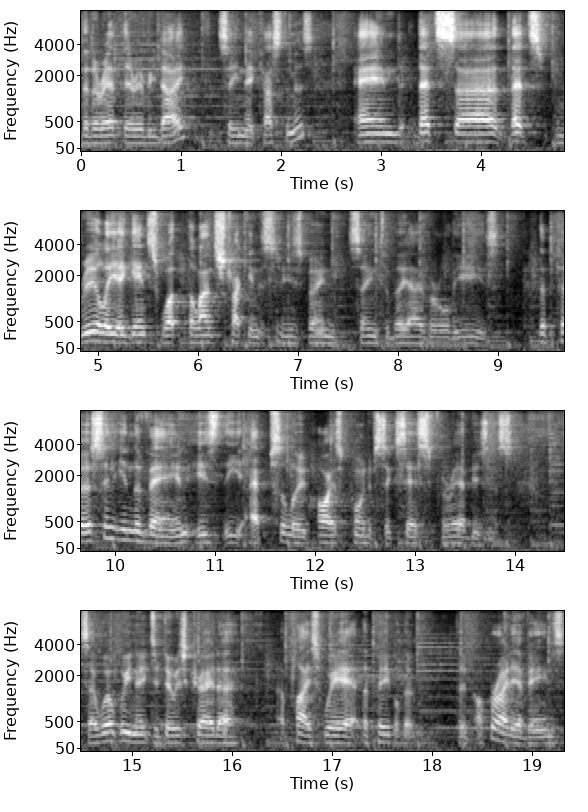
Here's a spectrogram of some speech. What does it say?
that, are out there every day seeing their customers and that's, uh, that's really against what the lunch truck industry has been seen to be over all the years. The person in the van is the absolute highest point of success for our business. So what we need to do is create a, a place where the people that, that operate our vans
